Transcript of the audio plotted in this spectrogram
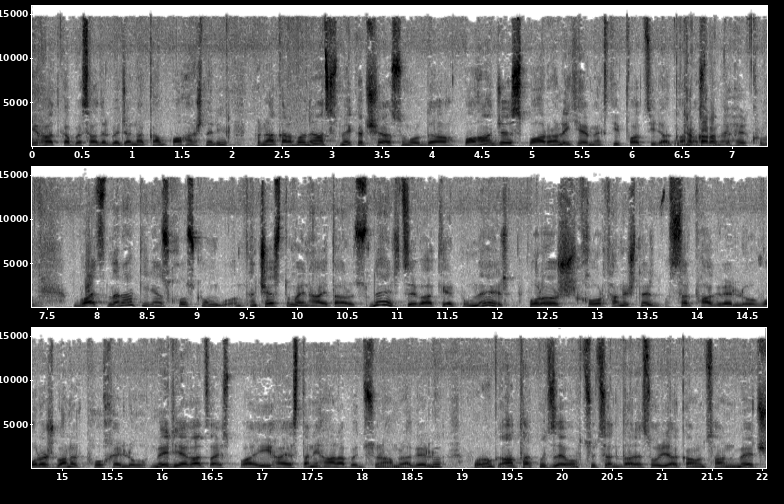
եւ հատկապես ադրբեջանական պահանջների բնականաբար նրանցից մեկը չի ասում որ դա պահանջ է սպառնալիք է մենք ստիպված իրականացնում ենք հերքում բայց նրանք իրենց խոսքում հնչեցնում են հայտարարություններ ձևակերպումներ որոշ խորհրդանիշներ սրբագրելու որոշ բաներ փոխելու մեր եղած այս պահի Հայաստանի Հանրապետությունը ամրագրելու որոնք անթակույց ձևով ցույց են տալիս որ իրականության մեջ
